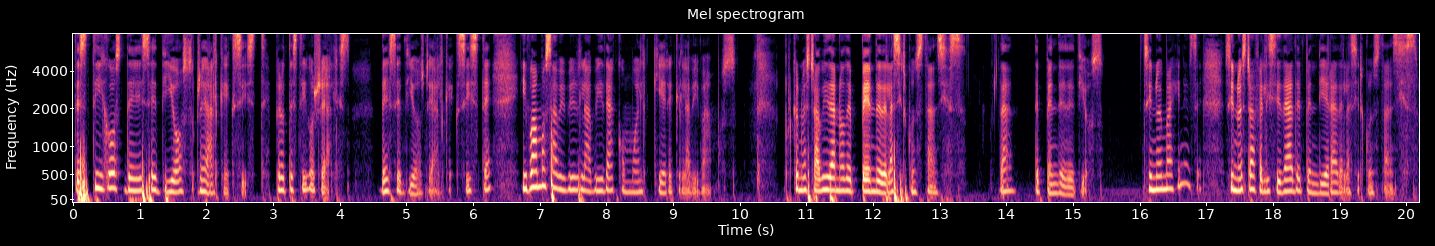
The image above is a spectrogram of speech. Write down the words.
testigos de ese Dios real que existe, pero testigos reales de ese Dios real que existe y vamos a vivir la vida como Él quiere que la vivamos. Porque nuestra vida no depende de las circunstancias, ¿verdad? Depende de Dios. Si no, imagínense, si nuestra felicidad dependiera de las circunstancias,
